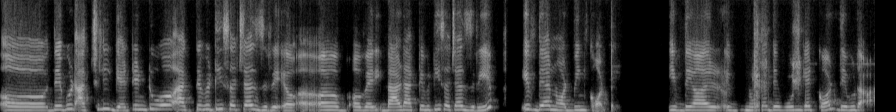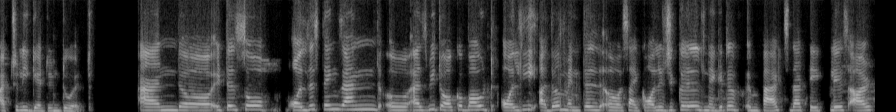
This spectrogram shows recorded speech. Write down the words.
uh, they would actually get into a activity such as ra- uh, a, a, very bad activity such as rape if they are not being caught. If they are if they know that they won't get caught they would actually get into it. And uh, it is so all these things and uh, as we talk about all the other mental uh, psychological negative impacts that take place are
